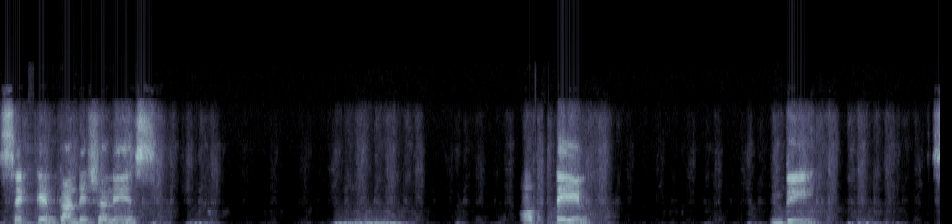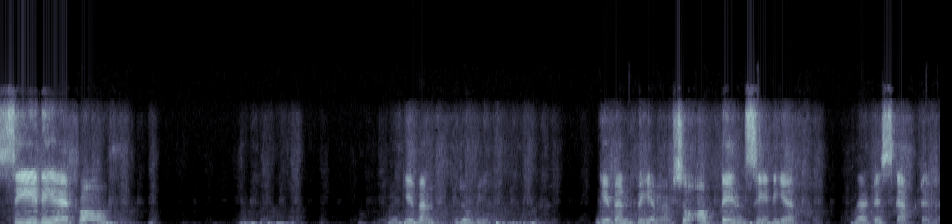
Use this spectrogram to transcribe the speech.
Second condition is obtain the CDF of given jo bhi given PMF. So obtain CDF that is captive.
